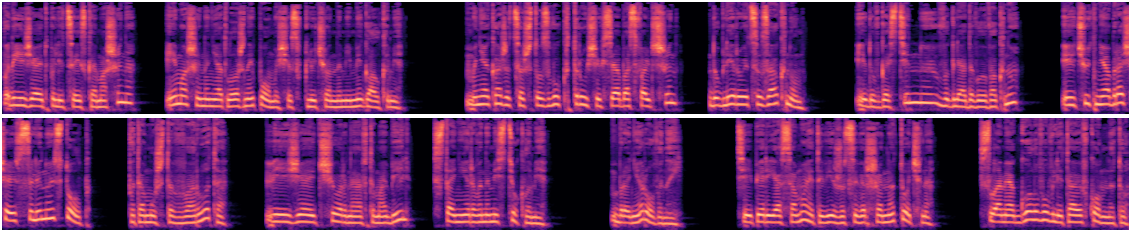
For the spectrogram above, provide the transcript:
подъезжает полицейская машина и машина неотложной помощи с включенными мигалками. Мне кажется, что звук трущихся об асфальт шин дублируется за окном. Иду в гостиную, выглядываю в окно и чуть не обращаюсь в соляной столб, потому что в ворота въезжает черный автомобиль с тонированными стеклами. Бронированный. Теперь я сама это вижу совершенно точно. Сломя голову, влетаю в комнату.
